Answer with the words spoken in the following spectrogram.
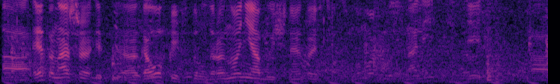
А, это наша э, головка экструдера, но необычная. То есть мы можем налить здесь а,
